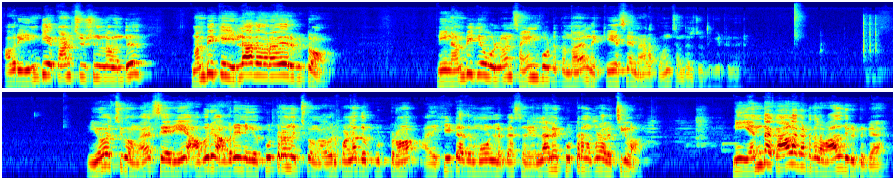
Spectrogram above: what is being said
அவர் இந்திய கான்ஸ்டியூஷனில் வந்து நம்பிக்கை இல்லாதவராகவே இருக்கட்டும். நீ நம்பிக்கை உள்ளவன் சைன் போட்டு தந்தாலும் இந்த கேஸே நடத்துவன்னு சந்திரசூத் கேட்டுருக்காரு. யோசிச்சுக்கோங்க. சரி அவர் அவரே நீங்கள் குற்றம்னு வச்சுக்கோங்க. அவர் பண்ணதை குற்றம். அது ஹீட் அது மோனில் பேசுனது எல்லாமே குற்றம்னு கூட வச்சுக்கலாம். நீ எந்த காலகட்டத்தில் வாழ்ந்துக்கிட்டு இருக்க?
